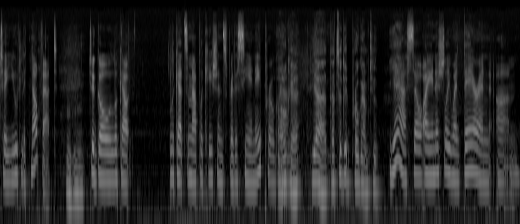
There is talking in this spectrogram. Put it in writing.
to Yuut Elitnaurviat hmm to go look out look at some applications for the CNA program. Okay. Yeah, that's a good program too. Yeah, so I initially went there and um,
